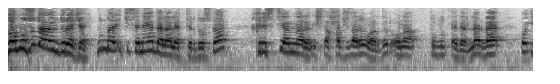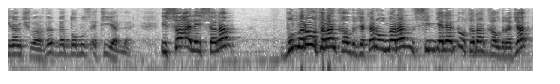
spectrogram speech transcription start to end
Domuzu da öldürecek. Bunlar iki seneye delalettir dostlar. Hristiyanların işte hacıları vardır. Ona kulluk ederler ve o inanç vardır ve domuz eti yerler. İsa aleyhisselam bunları ortadan kaldıracak. Yani onların simgelerini ortadan kaldıracak.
